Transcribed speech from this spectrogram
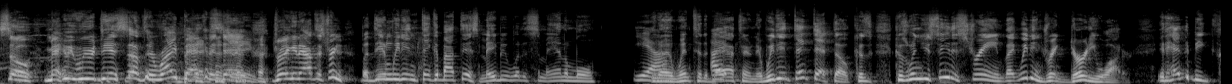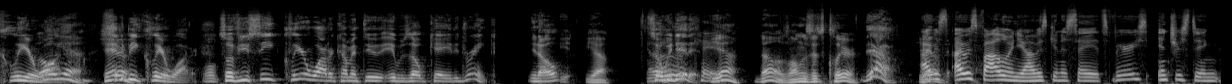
so maybe we were did something right back in the day, drinking out the stream. But then we didn't think about this. Maybe what is some animal? Yeah. you know, went to the bathroom. there. we didn't think that though, because because when you see the stream, like we didn't drink dirty water. It had to be clear oh, water. Oh, yeah, it had to be clear water. so if you see clear water coming through, it was okay to drink. You know, yeah. So we did it. Yeah. No, as long as it's clear. Yeah. I was I was following you. I was going to say it's very interesting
